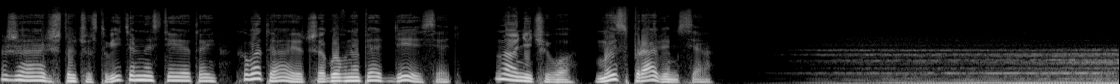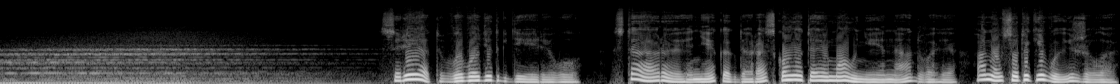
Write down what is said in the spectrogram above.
Жаль, что чувствительности этой хватает шагов на пять-десять. Но ничего, мы справимся. Сред выводит к дереву. Старое, некогда расколотое молнией надвое, оно все-таки выжило,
